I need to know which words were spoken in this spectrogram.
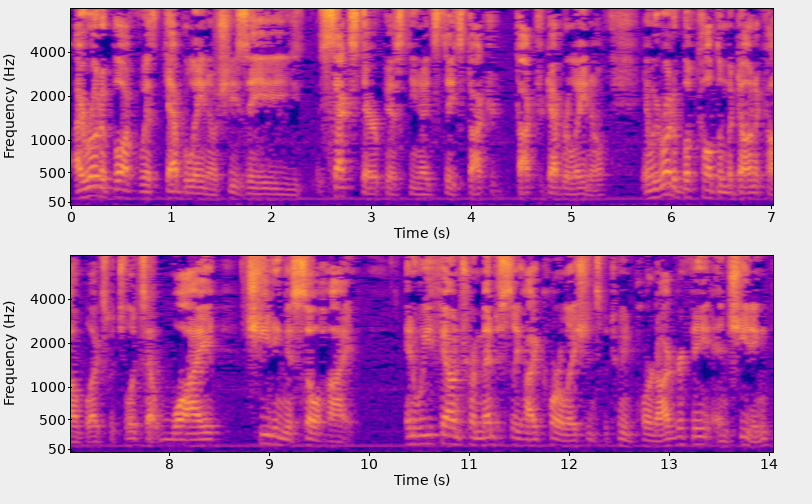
I wrote a book with Deborah Laino. She's a sex therapist in the United States, Dr. Dr. Deborah Laino. And we wrote a book called The Madonna Complex, which looks at why cheating is so high. And we found tremendously high correlations between pornography and cheating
